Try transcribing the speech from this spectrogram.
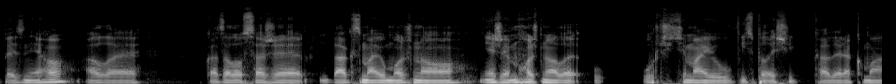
bez neho, ale ukázalo sa, že Bucks majú možno, nie že možno, ale určite majú vyspelejší kader ako má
